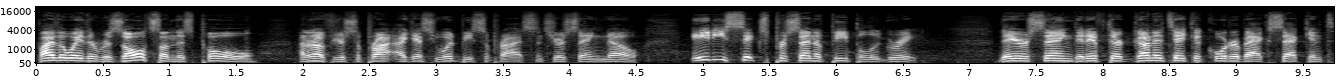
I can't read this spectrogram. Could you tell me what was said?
By the way, the results on this poll, I don't know if you're surprised. I guess you would be surprised since you're saying no. 86% of people agree. They are saying that if they're going to take a quarterback second,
